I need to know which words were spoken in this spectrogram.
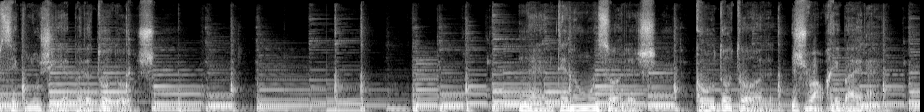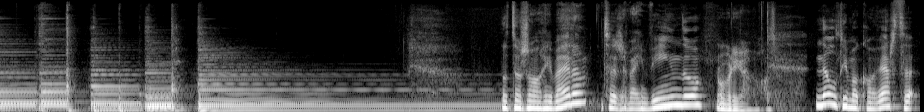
Psicologia para Todos. Na Antena 1 Horas, com o Dr. João Ribeira. Doutor João Ribeira, seja bem-vindo. Obrigado, Rosa. Na última conversa,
